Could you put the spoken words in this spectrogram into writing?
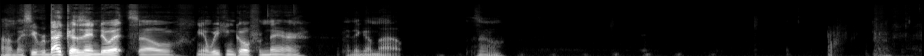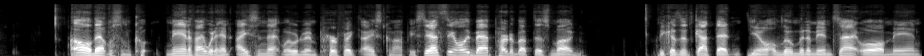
Um, I see Rebecca's into it, so you know we can go from there. I think I'm out. So. Oh, that was some co- man. If I would have had ice in that, would have been perfect iced coffee. See, that's the only bad part about this mug because it's got that you know aluminum inside. Oh man,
